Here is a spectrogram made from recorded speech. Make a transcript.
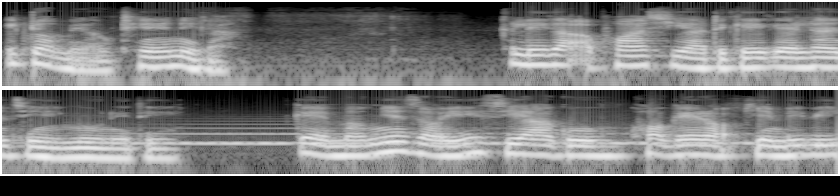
အိတ်တော့မအောင်ထင်းနေတာ ကလေးကအဖွားရှိရာတကယ်ကယ်လှမ်းကြည့်ရင်ငိုနေသည်ကဲမောင်မြင့်စော်ရေးဆရာကိုခေါ်ခဲ့တော့ပြင်ပြီးပြီ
